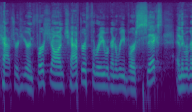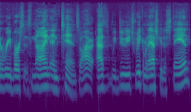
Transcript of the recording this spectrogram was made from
captured here in 1 John chapter 3. We're going to read verse 6, and then we're going to read verses 9 and 10. So I, as we do each week, I'm going to ask you to stand,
